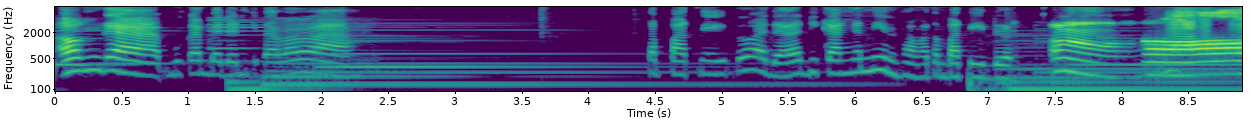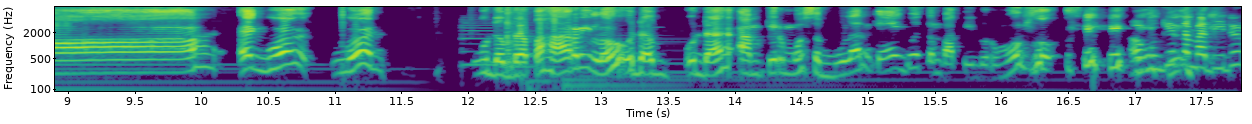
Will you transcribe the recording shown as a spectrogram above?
Oh enggak, bukan badan kita lelah. Tepatnya itu adalah dikangenin sama tempat tidur. Oh. Oh, eh gue gue udah berapa hari loh, udah udah hampir mau sebulan kayaknya gue tempat tidur mulu. Oh mungkin tempat tidur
